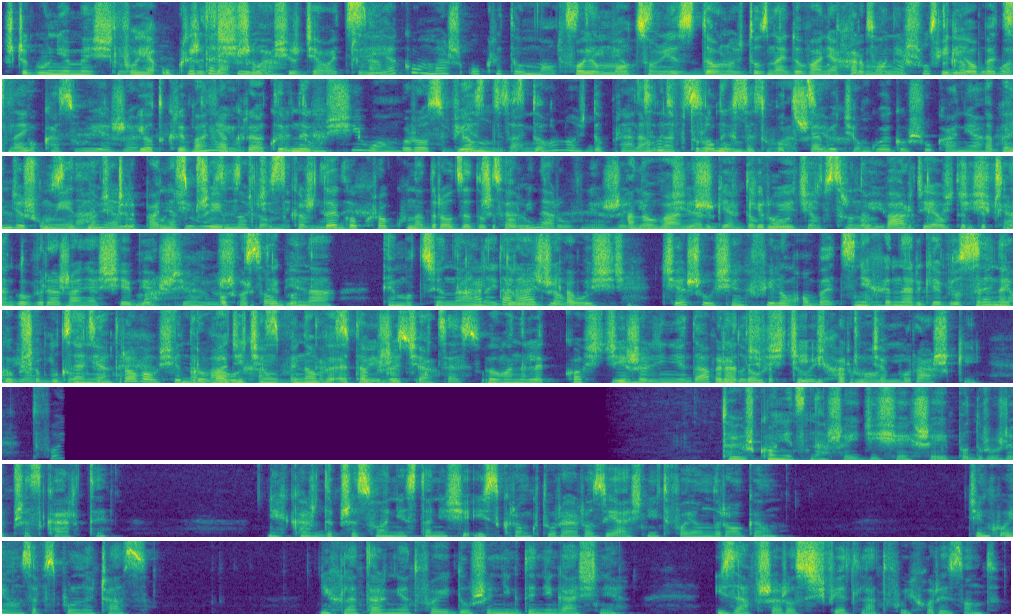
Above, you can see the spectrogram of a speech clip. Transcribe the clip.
szczególnie myśli, Twoja ukryta że siła, musisz działać czyli sam. jaką masz ukrytą moc Twoją mocą jest zdolność do znajdowania harmonii w chwili obecnej pokazuje, że i odkrywania kreatywnych siłą rozwiązań, zdolność do pracy nawet nad w trudnych bez potrzeby ciągłego szukania nabędziesz umiejętność czerpania z przyjemności z każdego innych. kroku na drodze do celu. również, że a nowa energia kieruje Cię w stronę bardziej autentycznego światu. wyrażania siebie, opartego na emocjonalnej Karta radzi, dojrzałości. Cieszył się chwilą obecną. Niech energia wiosennego przebudzenia się małych cię w nowy etap życia, sukcesu. pełen lekkości, Jeżeli niedawno radości i harmonii. porażki, twoje... To już koniec naszej dzisiejszej podróży przez karty. Niech każde przesłanie stanie się iskrą, która rozjaśni Twoją drogę. Dziękuję za wspólny czas. Niech latarnia Twojej duszy nigdy nie gaśnie i zawsze rozświetla Twój horyzont.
